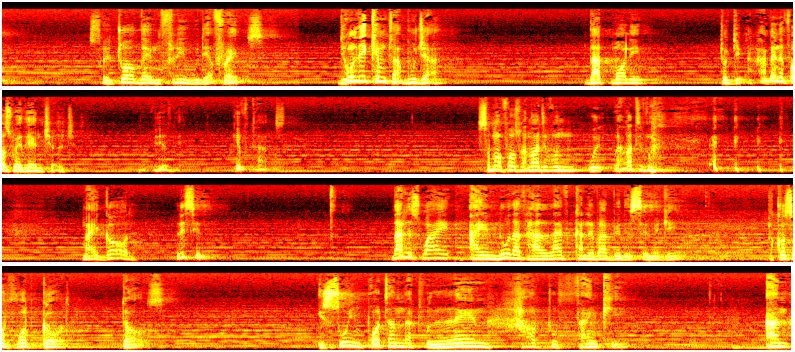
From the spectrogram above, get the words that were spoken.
So the two of them flew with their friends. They only came to Abuja that morning to give. How many of us were there in church? Give thanks. Some of us were not even, we were not even. My God, listen. That is why I know that her life can never be the same again because of what God does. It's so important that we learn how to thank Him. And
